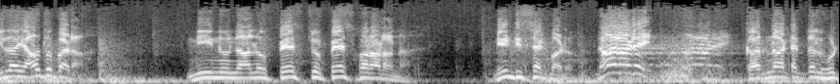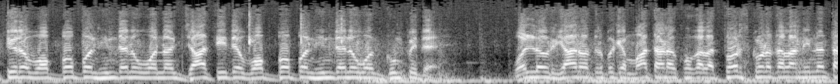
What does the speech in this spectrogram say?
ಇಲ್ಲ ಯಾವ್ದು ಬೇಡ. ನೀನು ನಾನು ಫೇಸ್ ಟು ಫೇಸ್ ಹೋರಾಡೋಣ. ನೀನ್ ಡಿಸೈಡ್ ಮಾಡು. ನಾರಾಡಿ ಕರ್ನಾಟಕದಲ್ಲಿ ಹುಟ್ಟಿರೋ ಒಬ್ಬೊಬ್ಬನ ಹಿಂದೆನೂ ಒಂದೊಂದು ಜಾತಿ ಇದೆ ಒಬ್ಬೊಬ್ಬನ ಹಿಂದೆನೂ ಒಂದ್ ಗುಂಪಿದೆ. ಒಳ್ಳೆಯವ್ರು ಯಾರು ಅದ್ರ ಬಗ್ಗೆ ಮಾತಾಡಕ್ ಹೋಗಲ್ಲ ತೋರ್ಸ್ಕೊಡೋದಲ್ಲ ನಿನ್ನಂತ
